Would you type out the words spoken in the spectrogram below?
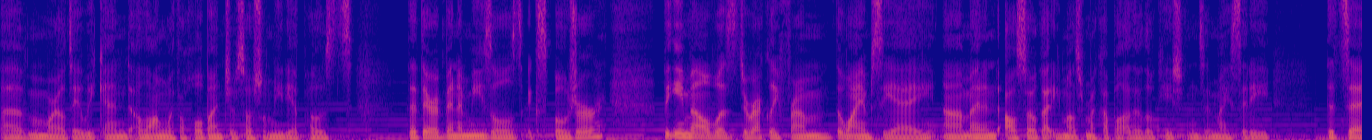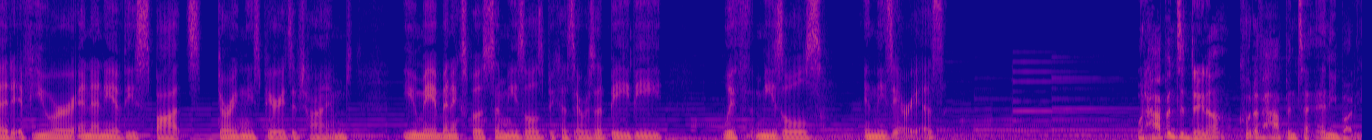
of Memorial Day weekend, along with a whole bunch of social media posts, that there had been a measles exposure. The email was directly from the YMCA, um, and also got emails from a couple other locations in my city that said if you were in any of these spots during these periods of times, you may have been exposed to measles because there was a baby with measles in these areas. What happened to Dana could have happened to anybody.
